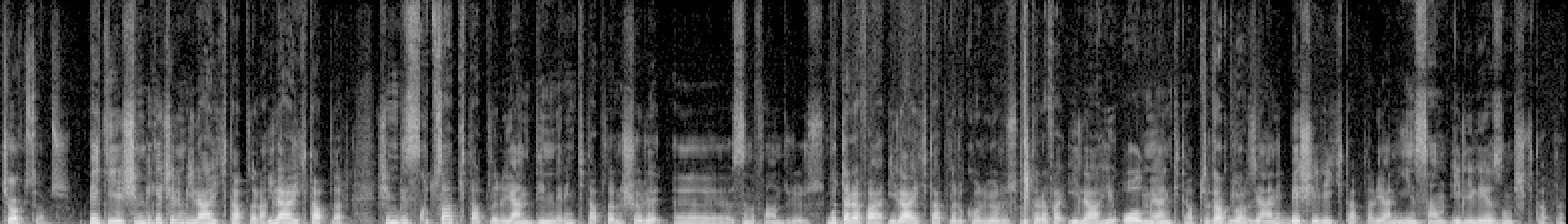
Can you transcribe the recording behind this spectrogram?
Çok güzelmiş. Peki şimdi geçelim ilahi kitaplara. İlahi kitaplar. Şimdi biz kutsal kitapları yani dinlerin kitaplarını şöyle e, sınıflandırıyoruz. Bu tarafa ilahi kitapları koruyoruz. Bu tarafa ilahi olmayan kitapları Kitaplar. koyuyoruz. Yani beşeri kitaplar. Yani insan eliyle yazılmış kitaplar.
